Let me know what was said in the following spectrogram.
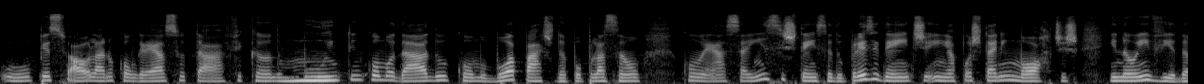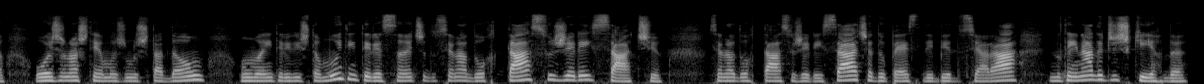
o pessoal lá no Congresso está ficando muito incomodado, como boa parte da população, com essa insistência do presidente em apostar em mortes e não em vida. Hoje nós temos no Estadão uma entrevista muito interessante do senador Tasso Gereissati. O senador Tasso Gereissati é do PSDB do Ceará, não tem nada de esquerda.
